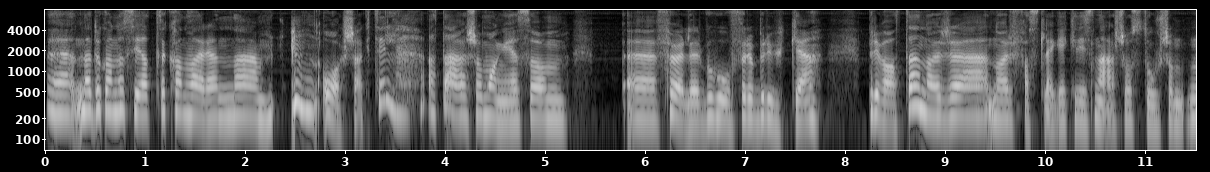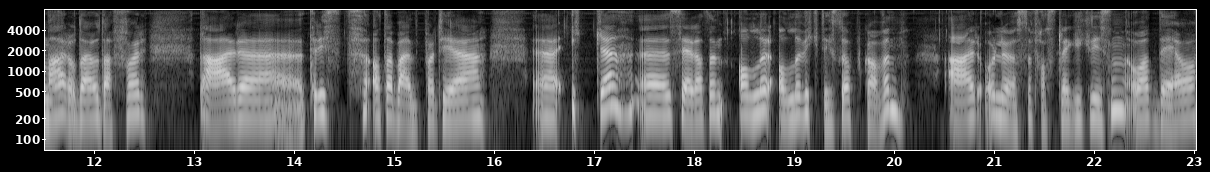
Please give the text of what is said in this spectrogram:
Nei, Du kan jo si at det kan være en årsak til at det er så mange som føler behov for å bruke private når, eh, når, fastlegekrisen er så stor som den er. Og Det er jo derfor det er eh, trist at Arbeiderpartiet eh, ikke eh, ser at den aller, aller viktigste oppgaven er å løse fastlegekrisen, og at det å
